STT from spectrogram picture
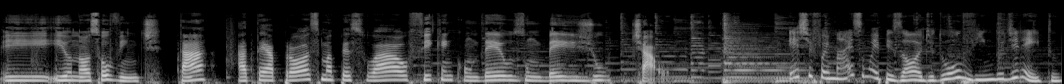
e, e o nosso ouvinte, tá? Até a próxima, pessoal. Fiquem com Deus. Um beijo. Tchau. Este foi mais um episódio do Ouvindo Direito.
